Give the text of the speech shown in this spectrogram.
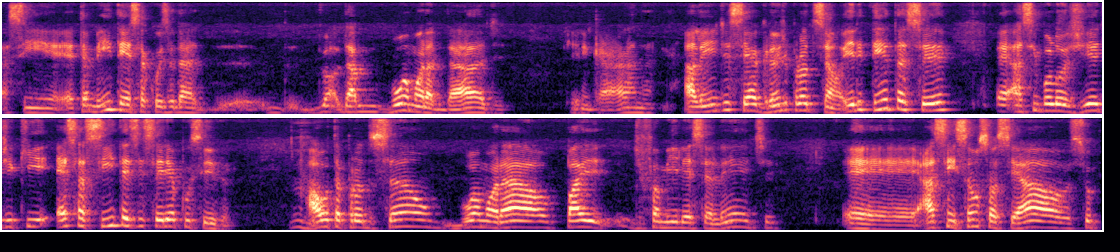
assim, é, também tem essa coisa da, da boa moralidade que ele encarna, além de ser a grande produção. Ele tenta ser é, a simbologia de que essa síntese seria possível. Uhum. Alta produção, boa moral, pai de família excelente, é, ascensão social, su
